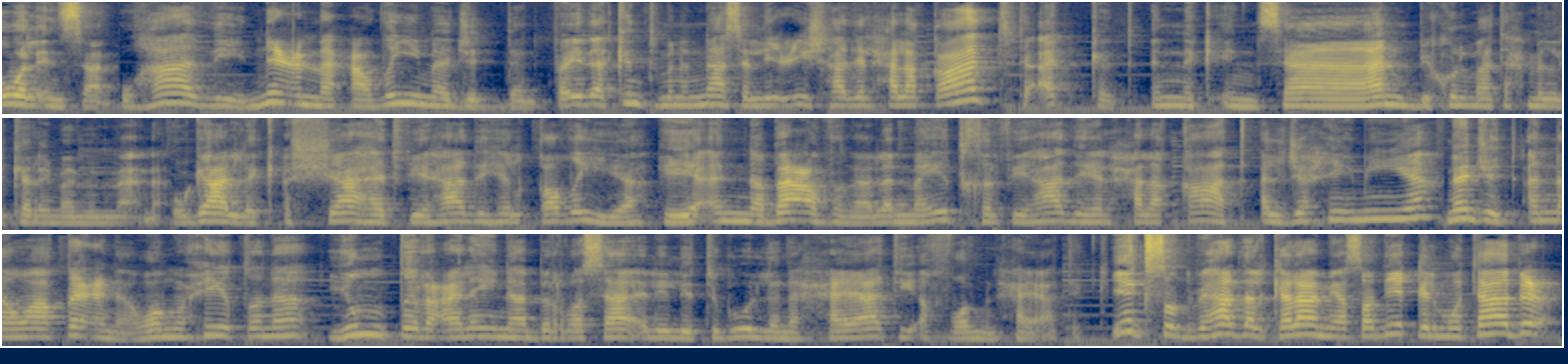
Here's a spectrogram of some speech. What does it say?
هو الإنسان وهذه نعمة عظيمة جدا. فإذا كنت من الناس اللي يعيش هذه الحلقات تأكد إنك إنسان بكل ما تحمل الكلمة من معنى. وقال لك الشاهد في هذه القضية هي أن بعضنا لما يدخل في هذه الحلقات الجحيميه نجد أن واقعنا ومحيطنا يمطر علينا بالرسائل اللي تقول لنا حياتي أفضل من حياتك. يقصد بهذا الكلام يا صديقي المتابع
